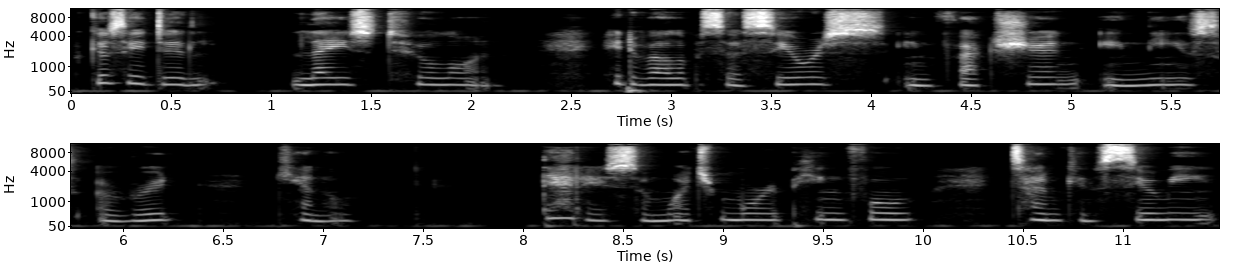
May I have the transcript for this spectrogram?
Because he delays too long, he develops a serious infection and needs a root canal. That is so much more painful, time consuming,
